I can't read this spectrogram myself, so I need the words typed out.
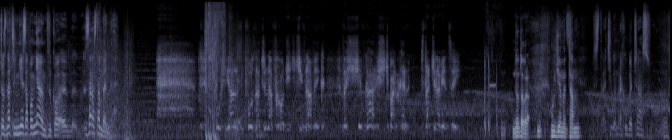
to znaczy nie zapomniałem, tylko e, zaraz tam będę. Spóźnialstwo zaczyna wchodzić ci w nawyk. Weź się w garść, Parker. Stać na więcej. No dobra, pójdziemy tam. Straciłem rachubę czasu. Uff.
